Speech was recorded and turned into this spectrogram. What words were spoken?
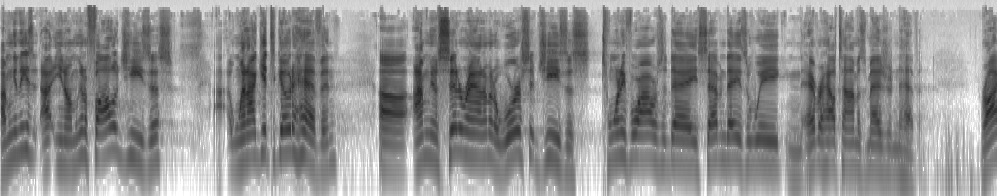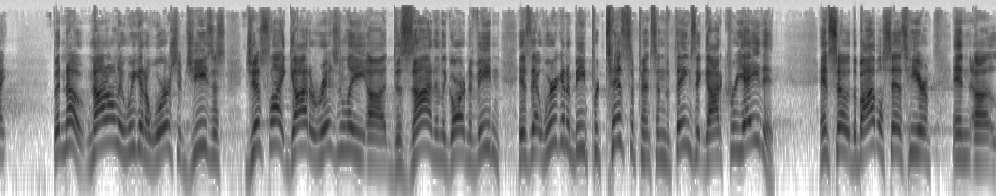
I'm going to, you know, I'm going to follow Jesus. When I get to go to heaven, uh, I'm going to sit around. I'm going to worship Jesus 24 hours a day, seven days a week, and ever how time is measured in heaven. Right? But no, not only are we going to worship Jesus, just like God originally uh, designed in the Garden of Eden, is that we're going to be participants in the things that God created. And so the Bible says here in uh,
